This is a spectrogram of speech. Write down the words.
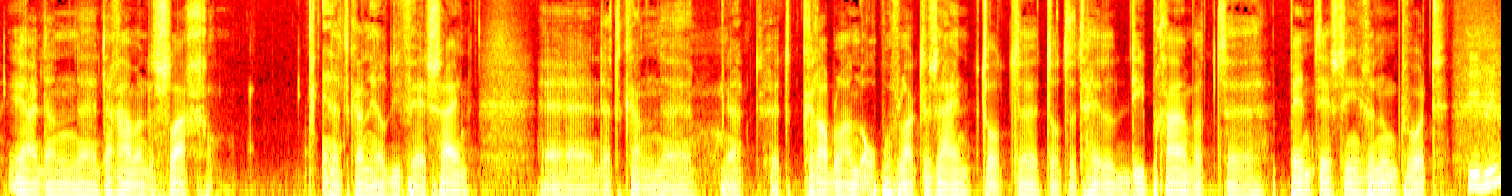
Ja, dan, dan gaan we aan de slag. En dat kan heel divers zijn. Uh, dat kan uh, ja, het krabbelen aan de oppervlakte zijn tot, uh, tot het hele diep gaan, wat pentesting genoemd wordt. Mm -hmm.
